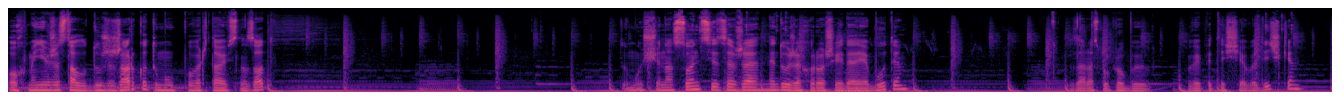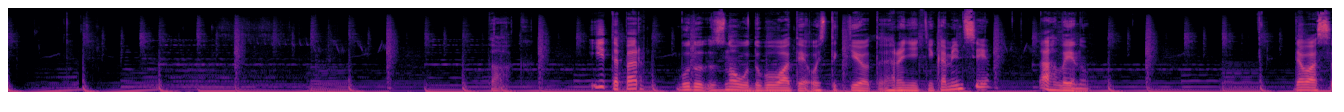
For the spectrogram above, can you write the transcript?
Ох, мені вже стало дуже жарко, тому повертаюсь назад. Тому що на сонці це вже не дуже хороша ідея бути. Зараз попробую випити ще водички. Так. І тепер буду знову добувати ось такі от гранітні камінці та глину. Для вас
